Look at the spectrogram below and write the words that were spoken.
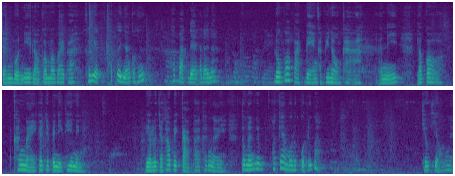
ชั้นบนนี่เราก็มาไหว้พระเขาเรียกเขาเอ่ยยังก็คือพระปากแดงอะไรนะหลวงพ่อปากแดงค่ะพี่น้องค่ะ อันนี้แล้วก็ข้างในก็จะเป็นอีกที่หนึ่งเดี๋ยวเราจะเข้าไปกราบพระข้างใน ตรงนั้นพระแก้วมรกตหรือเปล่าเขียวๆข้างใน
